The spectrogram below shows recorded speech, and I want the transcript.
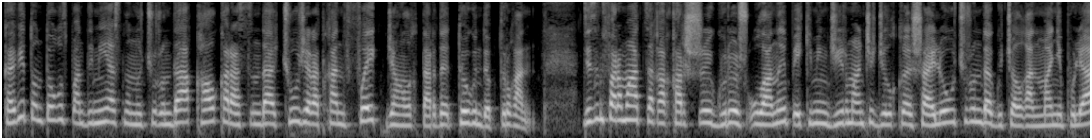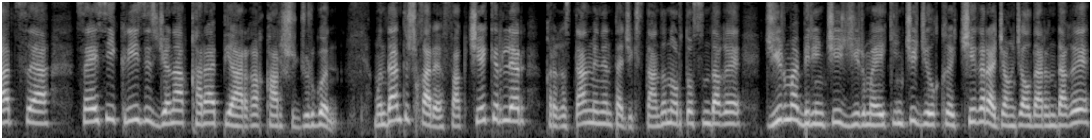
ковид он тогуз пандемиясынын учурунда калк арасында чуу жараткан фейк жаңылыктарды төгүндөп турган. Дезинформацияга каршы күрөш уланып эки миң жыйырманчы жылкы шайлоо учурунда күч алган манипуляция саясий кризис жана кара пиарга каршы жүргөн. Мындан тышкары факт чекерлер кыргызстан менен тажикстандын ортосундагы жыйырма биринчи жыйырма экинчи жылкы чек ара жаңжалдарындагы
